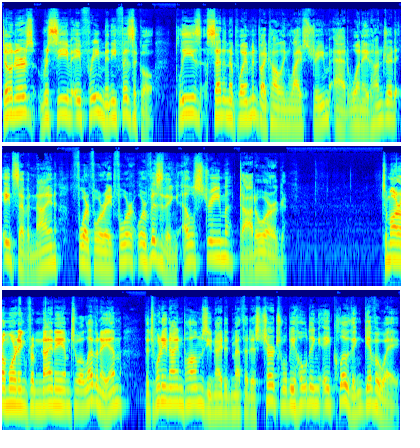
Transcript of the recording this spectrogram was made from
Donors receive a free mini physical. Please set an appointment by calling Lifestream at 1 800 879 4484 or visiting lstream.org. Tomorrow morning from 9 a.m. to 11 a.m., the 29 Palms United Methodist Church will be holding a clothing giveaway.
